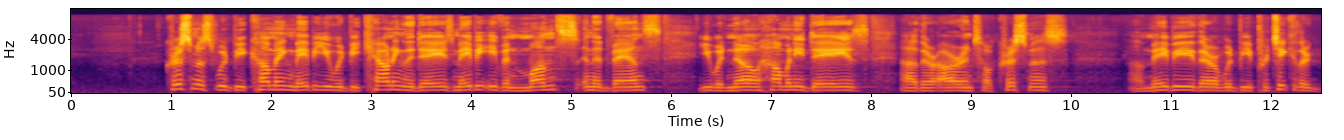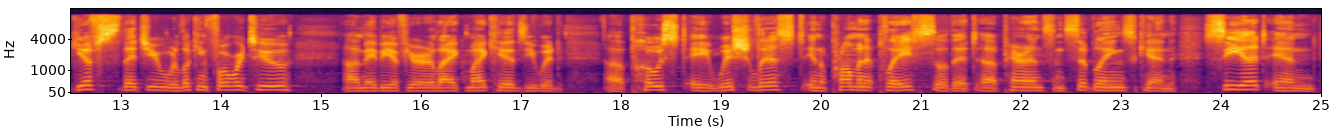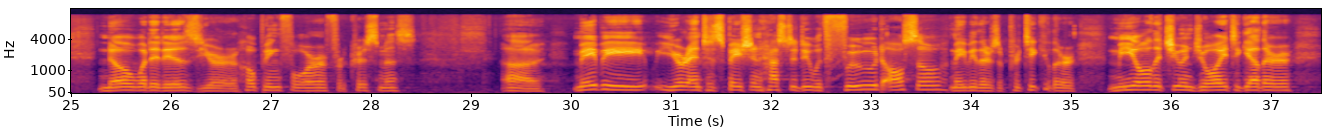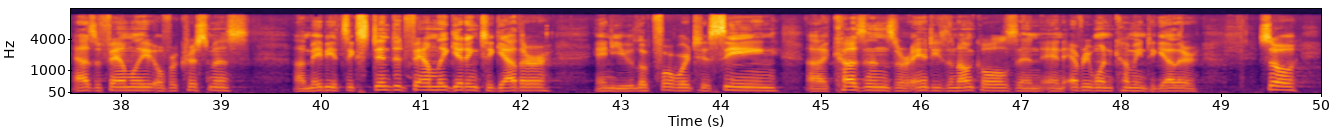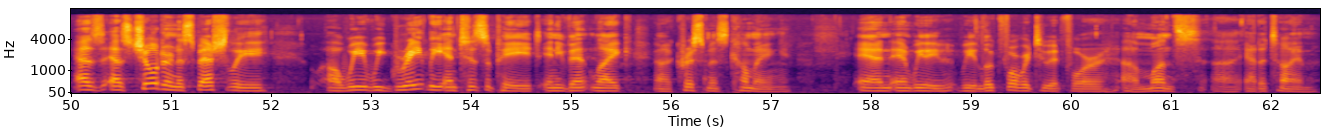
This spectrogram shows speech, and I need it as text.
Christmas would be coming. Maybe you would be counting the days, maybe even months in advance. You would know how many days uh, there are until Christmas. Uh, maybe there would be particular gifts that you were looking forward to. Uh, maybe if you're like my kids, you would uh, post a wish list in a prominent place so that uh, parents and siblings can see it and know what it is you're hoping for for Christmas. Uh, Maybe your anticipation has to do with food also. Maybe there's a particular meal that you enjoy together as a family over Christmas. Uh, maybe it's extended family getting together and you look forward to seeing uh, cousins or aunties and uncles and, and everyone coming together. So, as, as children, especially, uh, we, we greatly anticipate an event like uh, Christmas coming and, and we, we look forward to it for uh, months uh, at a time.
